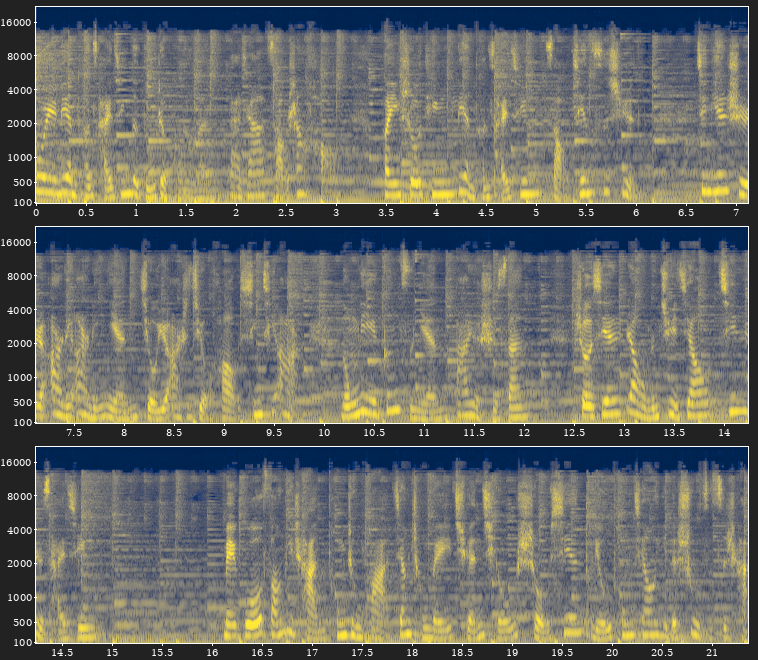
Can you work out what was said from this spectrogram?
各位链团财经的读者朋友们，大家早上好，欢迎收听链团财经早间资讯。今天是二零二零年九月二十九号，星期二，农历庚子年八月十三。首先，让我们聚焦今日财经。美国房地产通证化将成为全球首先流通交易的数字资产。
